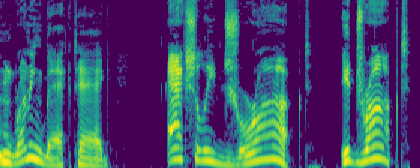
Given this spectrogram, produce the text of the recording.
running back tag actually dropped. It dropped.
